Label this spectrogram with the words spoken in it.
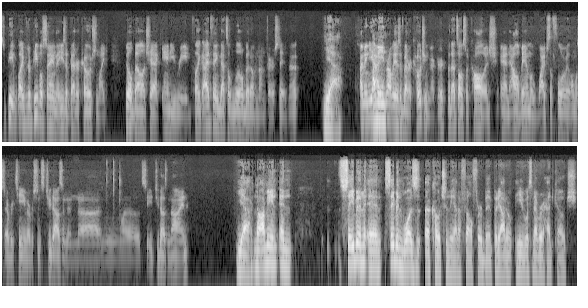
to people like there are people saying that he's a better coach than like Bill Belichick, Andy Reid. Like I think that's a little bit of an unfair statement. Yeah, I mean, yeah, I mean- he probably has a better coaching record, but that's also college. And Alabama wipes the floor with almost every team ever since 2000 and uh, uh, let's see, 2009. yeah. No, I mean, and Saban and Saban was a coach in the NFL for a bit, but I don't. He was never a head coach.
